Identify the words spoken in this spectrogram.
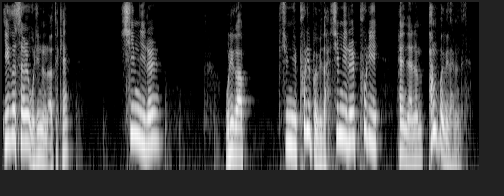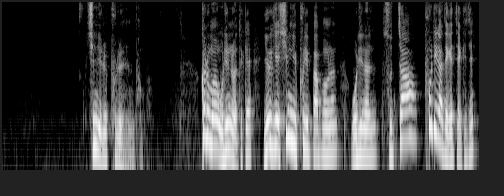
이것을 우리는 어떻게? 심리를 우리가 심리 풀이법이다. 심리를 풀이 해내는 방법이라는 거다 심리를 풀이내는 방법. 그러면 우리는 어떻게 여기에 심리 풀이법은 우리는 숫자 풀이가 되겠지 그지?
